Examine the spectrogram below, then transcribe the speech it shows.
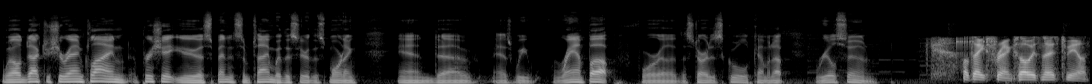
Well, Dr. Charan Cline, appreciate you uh, spending some time with us here this morning, and uh, as we ramp up for uh, the start of school coming up real soon. Well, thanks, Frank. It's always nice to be on.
